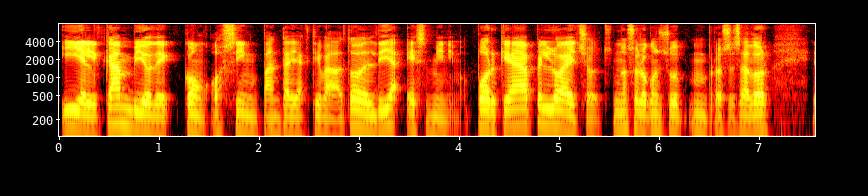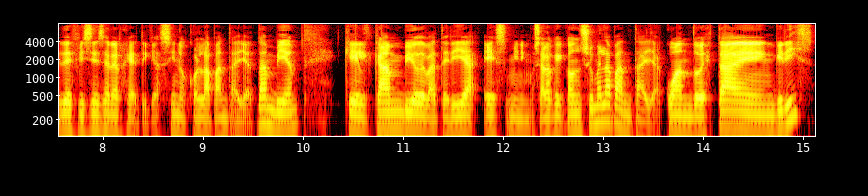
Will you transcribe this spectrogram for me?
y el cambio de con o sin pantalla activada todo el día es mínimo porque Apple lo ha hecho no solo con su mm, procesador de eficiencia energética sino con la pantalla también que el cambio de batería es mínimo. O sea lo que consume la pantalla cuando está en gris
